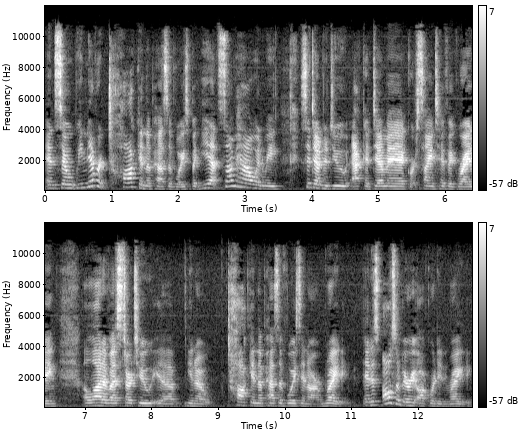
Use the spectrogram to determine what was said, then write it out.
And so we never talk in the passive voice, but yet somehow when we sit down to do academic or scientific writing, a lot of us start to, uh, you know, talk in the passive voice in our writing. It is also very awkward in writing.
